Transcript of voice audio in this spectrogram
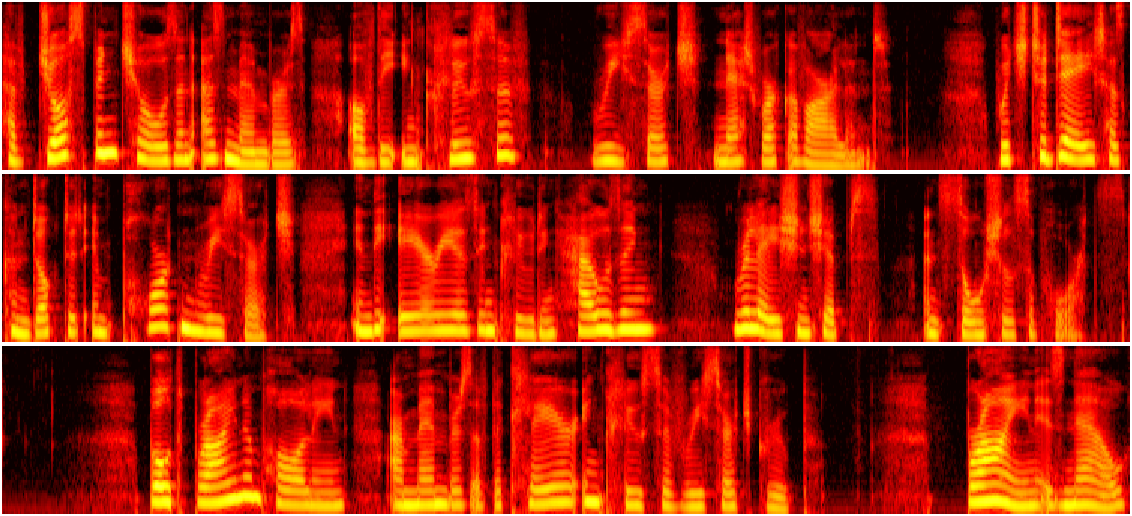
have just been chosen as members of the Inclusive Research Network of Ireland, which to date has conducted important research in the areas including housing, relationships, and social supports. Both Brian and Pauline are members of the Clare Inclusive Research Group. Brian is now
